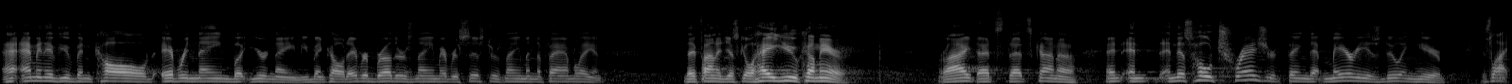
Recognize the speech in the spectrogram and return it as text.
How many of you have been called every name but your name? You've been called every brother's name, every sister's name in the family, and they finally just go, hey, you, come here. Right? That's, that's kind of, and, and, and this whole treasure thing that Mary is doing here is like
